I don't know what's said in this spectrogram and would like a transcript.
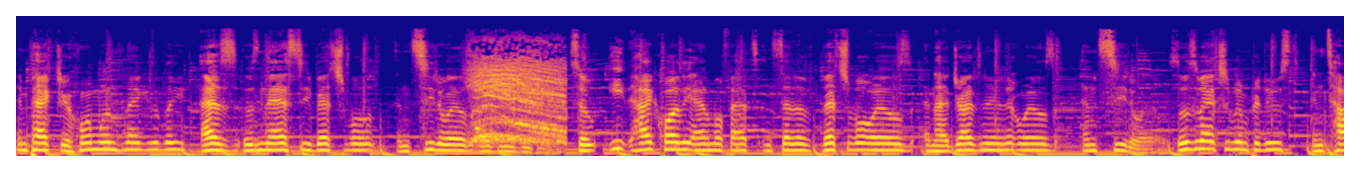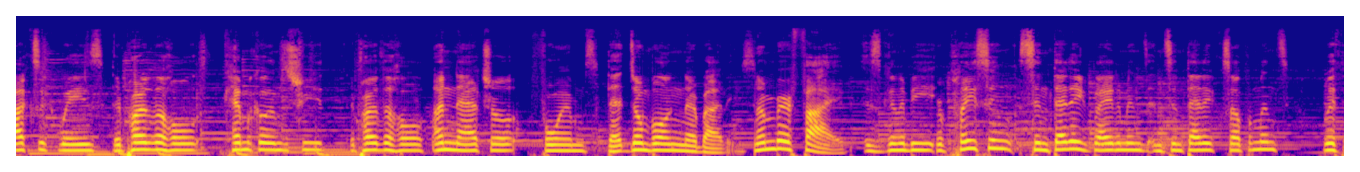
impact your hormones negatively as those nasty vegetable and seed oils to. So eat high quality animal fats instead of vegetable oils and hydrogenated oils and seed oils. Those have actually been produced in toxic ways. They're part of the whole chemical industry. They're part of the whole unnatural forms that don't belong in our bodies. Number five is going to be replacing synthetic vitamins and synthetic supplements with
